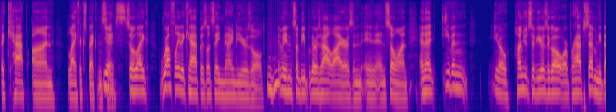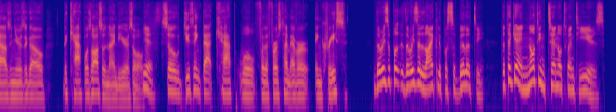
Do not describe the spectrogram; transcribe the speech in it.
the cap on life expectancy. Yes. So like roughly the cap is let's say 90 years old. Mm-hmm. I mean some people there's outliers and, and and so on. And that even you know hundreds of years ago or perhaps 70,000 years ago the cap was also 90 years old. Yes. So do you think that cap will, for the first time ever, increase? There is a, there is a likely possibility that, again, not in 10 or 20 years,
